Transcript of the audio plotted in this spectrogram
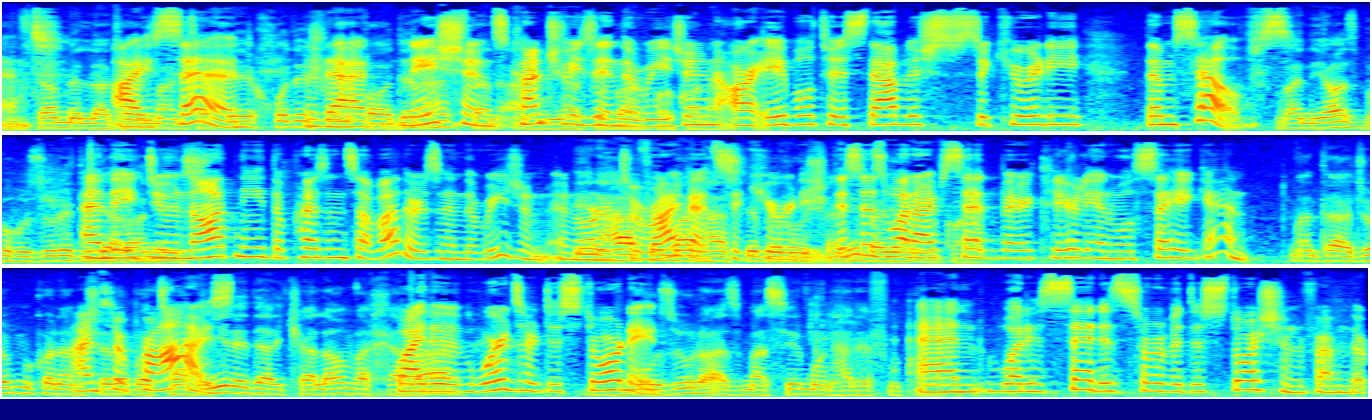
meant. گفتم ملت‌های I منطقه said خودشون that قادر nations, هستن countries امنیت in the رو برپا region کنند. are able to establish security themselves. و نیاز به حضور And they دیگران do نیست not need the presence of others in the region in این order to حرف arrive من at هست که به security. روشنی This is بیان what I've می‌کنم. said very clearly and will say again. من تعجب میکنم I'm چرا با surprised تغییر در کلام و Why خبر the words are distorted موضوع رو از مسیر منحرف میکنه and what is said is sort of a distortion from the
